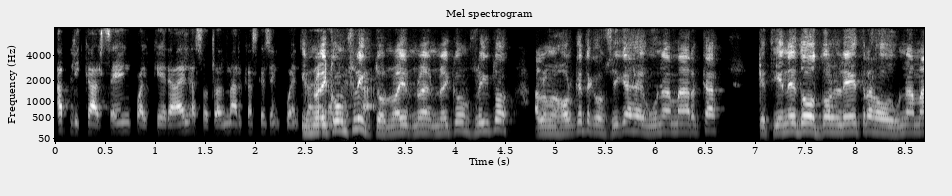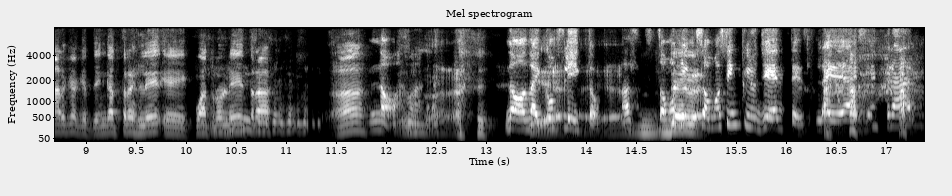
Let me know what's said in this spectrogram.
aplicarse en cualquiera de las otras marcas que se encuentran. Y no hay conflicto, no hay, no hay, no hay conflicto. A lo mejor que te consigas en una marca que tiene dos, dos letras o una marca que tenga tres eh, cuatro letras. ¿Ah? No, no, no hay conflicto. Somos, somos incluyentes. La idea es entrar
